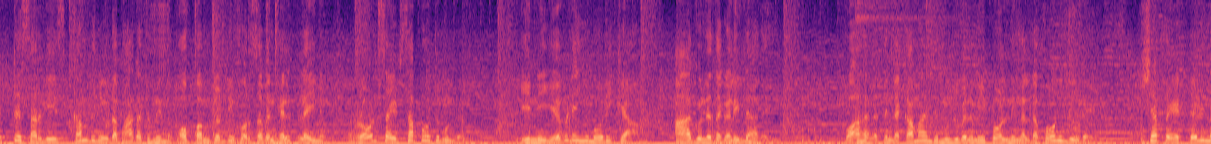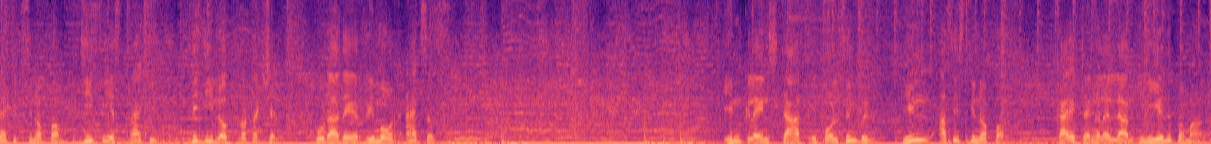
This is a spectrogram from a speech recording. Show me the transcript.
എട്ട് സർവീസ് കമ്പനിയുടെ ഭാഗത്തു നിന്നും ഒപ്പം ട്വന്റി ഫോർ സെവൻ ഹെൽപ്പ് ലൈനും റോഡ് സൈഡ് സപ്പോർട്ടുമുണ്ട് ഇനി എവിടെയും ഓടിക്കാം. ആകുലതകളില്ലാതെ. വാഹനത്തിന്റെ കമാൻഡ് മുഴുവനും ഇപ്പോൾ നിങ്ങളുടെ ഫോണിലൂടെ. ഷെപ്പേ ടെലിമാറ്റിക്സിനൊപ്പം G P S tracking digi lock protection കൂടാതെ റിമോട്ട് ആക്സസ് ഇൻക്ലൈൻ സ്റ്റാർട്ട് ഇപ്പോൾ സിമ്പിൾ ഹിൽ അസിസ്റ്റിനൊപ്പം കയറ്റങ്ങളെല്ലാം ഇനി എളുപ്പമാണ്.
